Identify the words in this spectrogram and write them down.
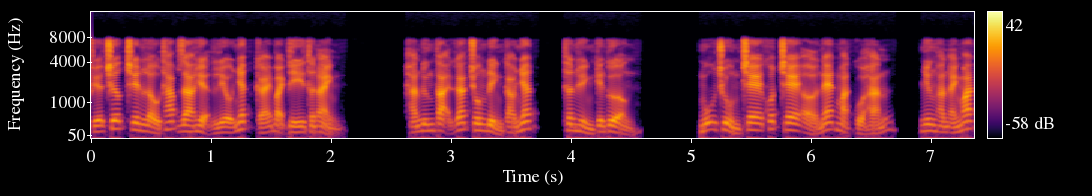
phía trước trên lầu tháp ra hiện liêu nhất cái bạch đi thân ảnh. Hắn đứng tại gác trung đỉnh cao nhất, thân hình kiên cường. Mũ trùm che khuất che ở nét mặt của hắn, nhưng hắn ánh mắt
